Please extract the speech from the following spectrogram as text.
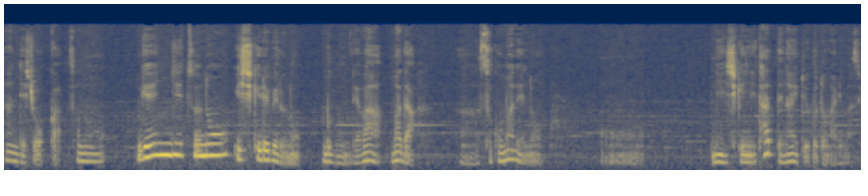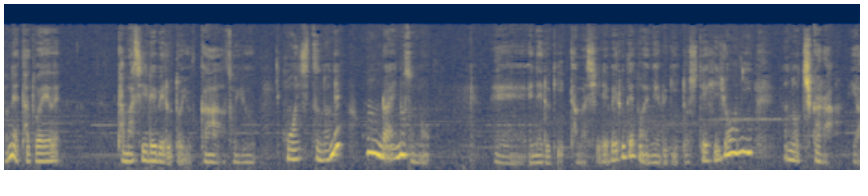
何でしょうかその現実の意識レベルの部分ではまだ、うん、そこまでの認識に立ってないということがありますよね。たとえ魂レベルというかそういう本質のね本来のその、えー、エネルギー魂レベルでのエネルギーとして非常にあの力や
